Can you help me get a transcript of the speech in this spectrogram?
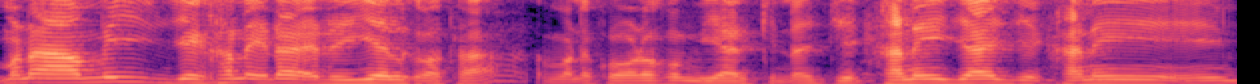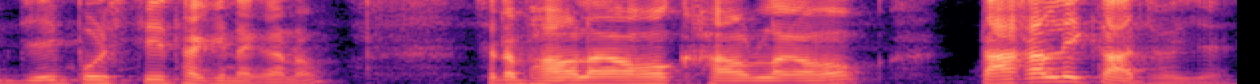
মানে আমি যেখানে এটা রিয়েল কথা মানে কোনো রকম ইয়ার কি না যেখানেই যাই যেখানেই যেই পরিস্থিতি থাকি না কেন সেটা ভালো লাগা হোক খারাপ লাগা হোক তাকালেই কাজ হয়ে যায়।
